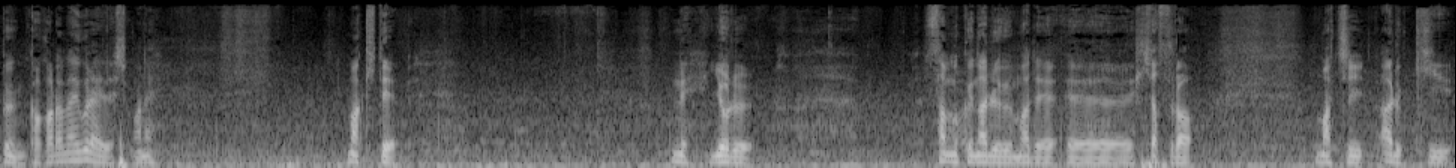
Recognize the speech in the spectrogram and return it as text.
分かからないぐらいでしたかね、まあ、来て、ね、夜寒くなるまで、えー、ひたすら街歩き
